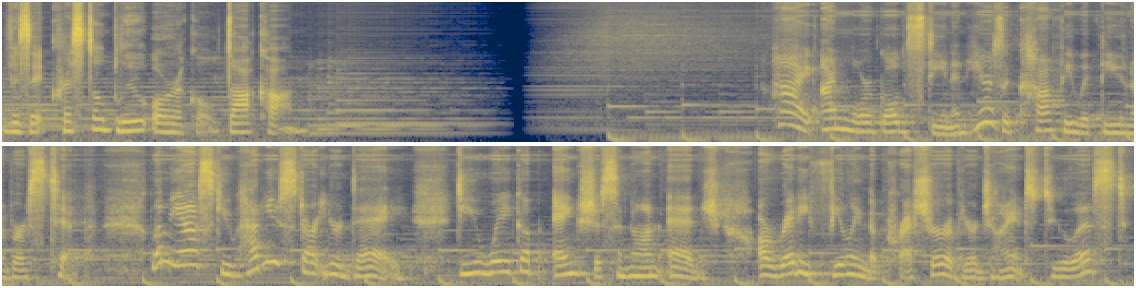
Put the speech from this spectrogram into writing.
visit crystalblueoracle.com. Hi, I'm Laura Goldstein, and here's a Coffee with the Universe tip. Let me ask you, how do you start your day? Do you wake up anxious and on edge, already feeling the pressure of your giant to-do list?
